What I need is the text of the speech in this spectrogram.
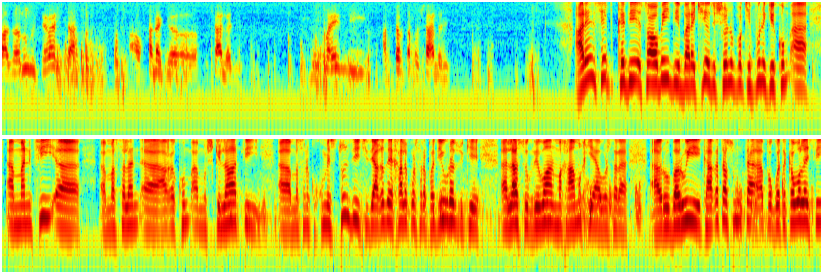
بازارونو کې راشته او خلک خوشاله دي مطمئن دي اکثر ته خوشاله دي ارین سیب کدی صحابی دی برکی د شنو په کیپونه کې کوم منفي مثلا هغه کوم مشکلات مثلا کوم ستونزې چې د هغه خلک ور سره په دی ورځو کې لا سوګریوان مخامخ یا ور سره روبروي کاغه تاسو ته په ګوته کولای شي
